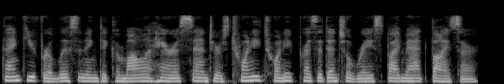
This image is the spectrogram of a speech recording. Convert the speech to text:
Thank you for listening to Kamala Harris Center's 2020 presidential race by Matt Viser.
